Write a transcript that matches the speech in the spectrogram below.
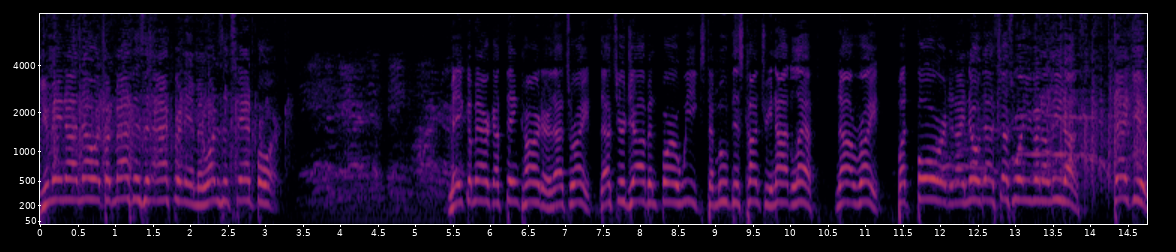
You may not know it, but math is an acronym, and what does it stand for? Make America think harder. Make America think harder. That's right. That's your job in four weeks to move this country not left, not right, but forward. And I know that's just where you're going to lead us. Thank you.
